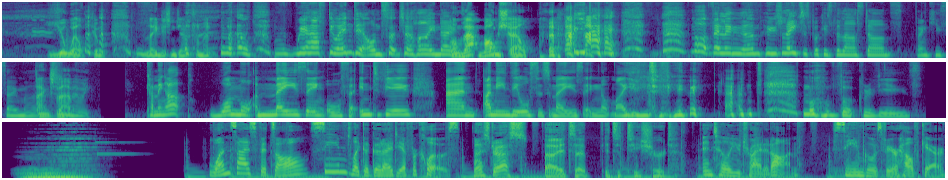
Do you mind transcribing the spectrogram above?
You're welcome, ladies and gentlemen. Well, we have to end it on such a high note. On that bombshell. yeah. Mark Billingham, whose latest book is The Last Dance. Thank you so much. Thanks for having me. Coming up, one more amazing author interview. And I mean, the author's amazing, not my interviewing, and more book reviews. One size fits all seemed like a good idea for clothes. Nice dress. Uh, it's a it's a t-shirt. Until you tried it on. Same goes for your health care.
